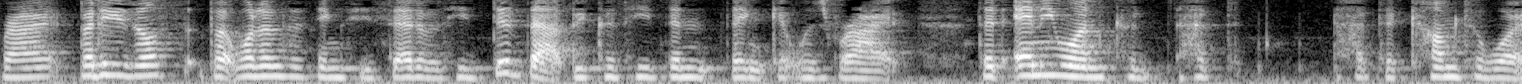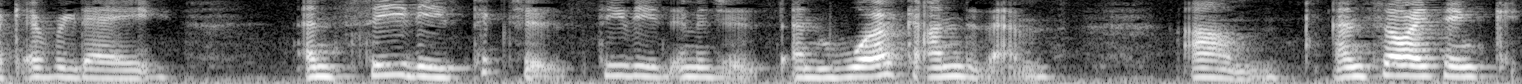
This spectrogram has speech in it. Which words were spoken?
right? But he's also, but one of the things he said was he did that because he didn't think it was right that anyone could had to, had to come to work every day and see these pictures, see these images, and work under them. Um, and so I think,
